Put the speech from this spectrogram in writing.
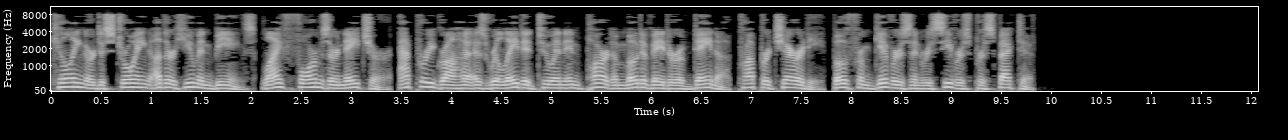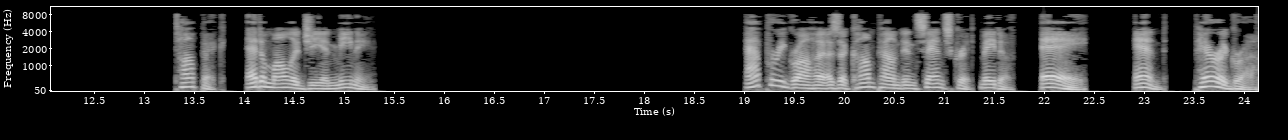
killing or destroying other human beings, life forms or nature. Aparigraha is related to and in part a motivator of dana proper charity, both from givers and receivers' perspective. Topic: Etymology and meaning Aparigraha is a compound in Sanskrit, made of a and parigraha.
